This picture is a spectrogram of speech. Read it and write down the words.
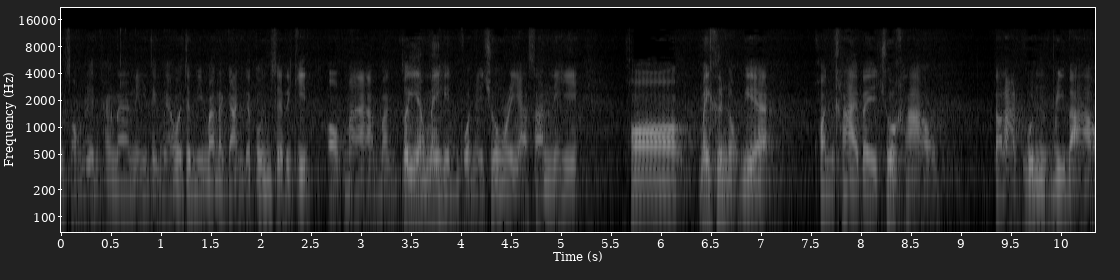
1-2 เดือนข้างหน้านี้ ถึงแม้ว่าจะมีมาตรการกระตุ้นเศรษฐกิจออกมา มันก็ยังไม่เห็นผลในช่วงระยะสั้นนี้ พอไม่ขึ้นดอกเบี้ยผ่อนคลายไปชั่วคราว ตลาดหุ้นรีบาว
